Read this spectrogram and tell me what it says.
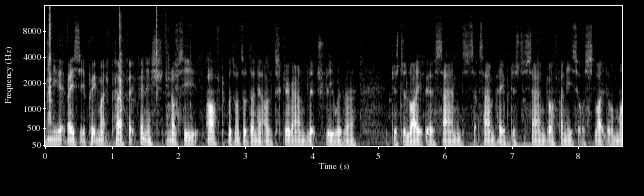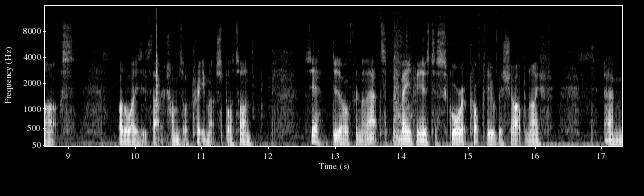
And you get basically a pretty much perfect finish. And obviously afterwards, once I've done it, I'll just go around literally with a just a light bit of sand, sandpaper just to sand off any sort of slight little marks. Otherwise, it's that comes off pretty much spot on. So yeah, do the whole thing like that. But the main thing is to score it properly with a sharp knife um,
